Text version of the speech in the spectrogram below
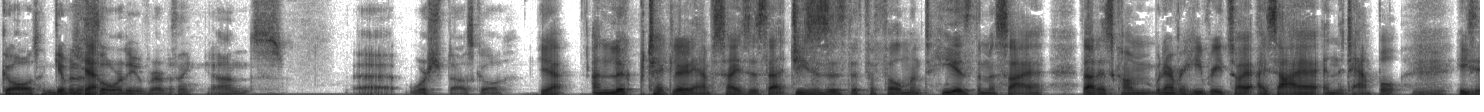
God and given authority over everything and uh, worshipped as God. Yeah, and Luke particularly emphasizes that Jesus is the fulfillment. He is the Messiah that has come. Whenever he reads out Isaiah in the temple, he's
